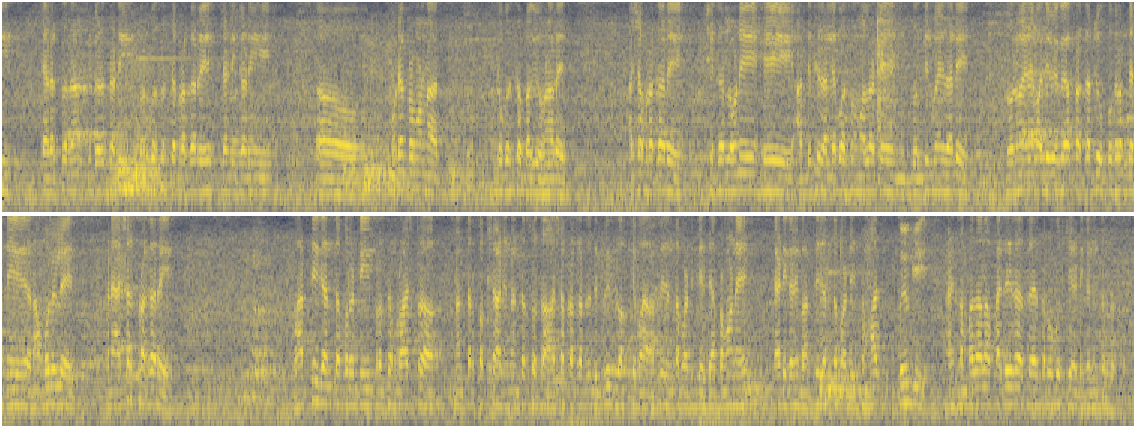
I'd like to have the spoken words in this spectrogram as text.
त्या रक्तदान शिबिरासाठी भरघोस अशा प्रकारे त्या ठिकाणी मोठ्या प्रमाणात लोक सहभागी होणार आहेत. अशा प्रकारे शेखर लोणे हे अध्यक्ष झाल्यापासून मला वाटते दोन तीन महिने झाले. दोन महिन्यामध्ये वेगवेगळ्या प्रकारचे उपक्रम त्यांनी राबवलेले आहेत. आणि अशाच प्रकारे भारतीय जनता पार्टी प्रथम राष्ट्र नंतर पक्ष आणि नंतर स्वतः अशा प्रकारचं ते वाक्य भारतीय जनता पार्टीचे त्याप्रमाणे या ठिकाणी भारतीय जनता पार्टी समाज उपयोगी आणि समाजाला फायदेशीर असलेल्या सर्व गोष्टी या ठिकाणी करत असतात.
